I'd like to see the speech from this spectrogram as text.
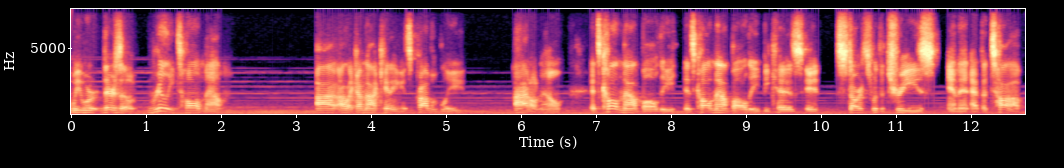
we were there's a really tall mountain. I, I like I'm not kidding. It's probably I don't know. It's called Mount Baldy. It's called Mount Baldy because it starts with the trees and then at the top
